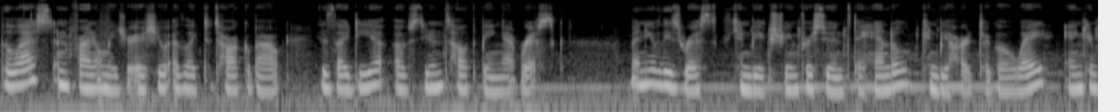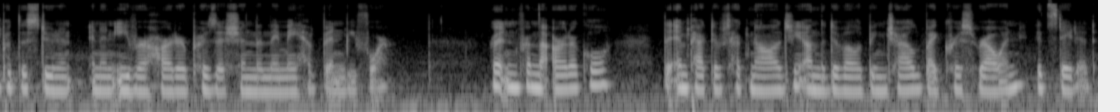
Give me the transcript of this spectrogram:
The last and final major issue I'd like to talk about is the idea of students' health being at risk. Many of these risks can be extreme for students to handle, can be hard to go away, and can put the student in an even harder position than they may have been before. Written from the article, The Impact of Technology on the Developing Child by Chris Rowan, it stated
